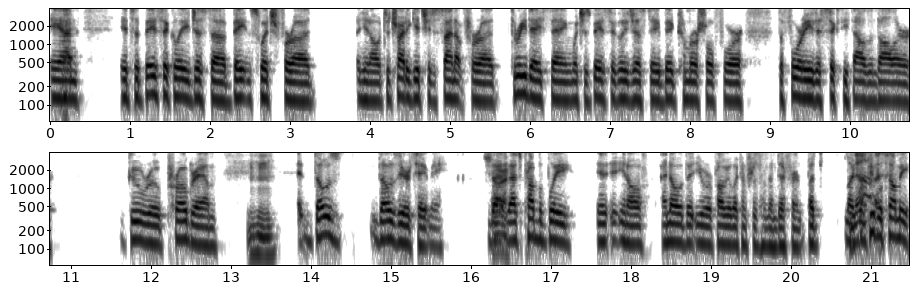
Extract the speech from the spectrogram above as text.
And right. it's a basically just a bait and switch for a you know to try to get you to sign up for a three day thing which is basically just a big commercial for the 40 to 60 thousand dollar guru program hmm those those irritate me Sure. that, that's probably i- i- you know i know that you were probably looking for something different but like No, when people tell me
